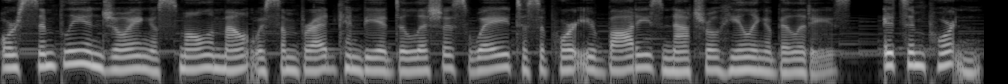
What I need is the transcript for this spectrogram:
or simply enjoying a small amount with some bread can be a delicious way to support your body's natural healing abilities. It's important.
